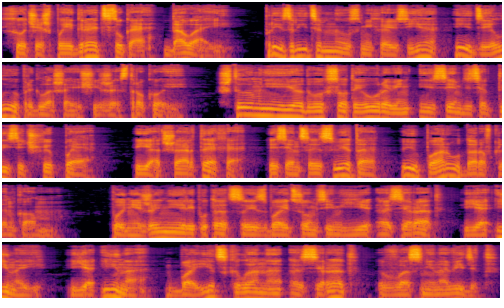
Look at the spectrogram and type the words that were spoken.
«Хочешь поиграть, сука? Давай!» Презрительно усмехаюсь я и делаю приглашающий жест рукой. «Что мне ее двухсотый уровень и 70 тысяч хп? Яд Шартеха, эссенция света и пару ударов клинком. Понижение репутации с бойцом семьи Асират. Я Иной. Я Ина, боец клана Асират, вас ненавидит.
